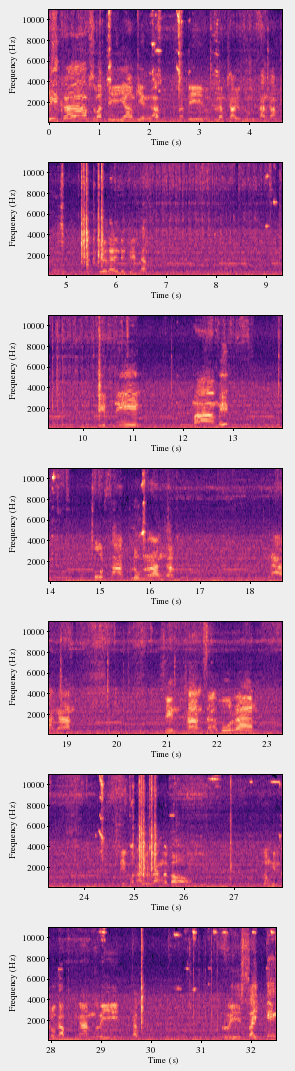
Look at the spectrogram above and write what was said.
ดีครับ สวัสดียามเย็นครับ สวัสดีเพื่อนๆชาวยูทูบทุกท่านครับเจอกันอีกหนึ่งคลิปครับ คลิปนี้ มามิกโบดอาจลูกรังครับ หน้างาน เส้นข้างสะโบราณนี่กดอาจลูกรังแล้วก็ ลงหินครุครับ งานรีครับรีไซกิ้ง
